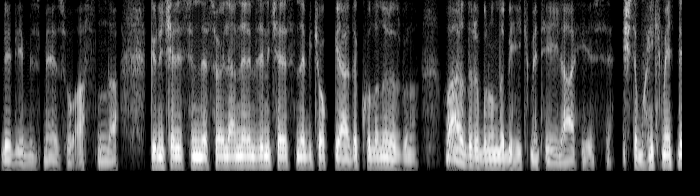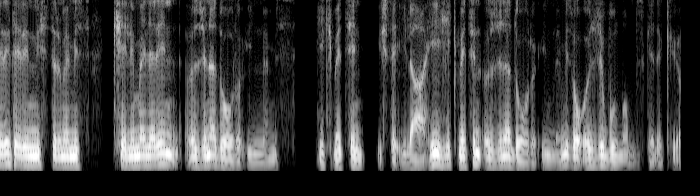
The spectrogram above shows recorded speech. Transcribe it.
dediğimiz mevzu aslında. Gün içerisinde söylemlerimizin içerisinde birçok yerde kullanırız bunu. Vardır bunun da bir hikmeti ilahiyesi. İşte bu hikmetleri derinleştirmemiz, kelimelerin özüne doğru inmemiz, hikmetin işte ilahi hikmetin özüne doğru inmemiz, o özü bulmamız gerekiyor.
